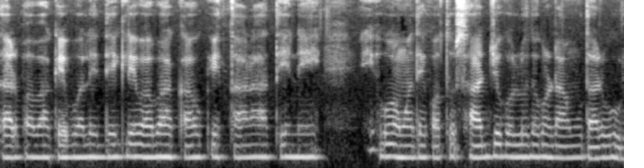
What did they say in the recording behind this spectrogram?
তার বাবাকে বলে, দেখলে বাবা, কাউকে তাড়াতে নেই। ও আমাদের কত সাহায্য করল। তখন রামু তার ভুল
